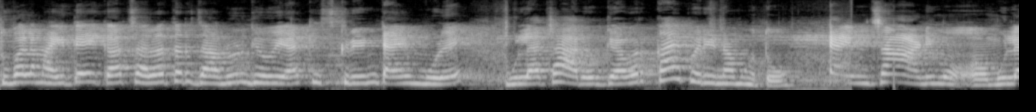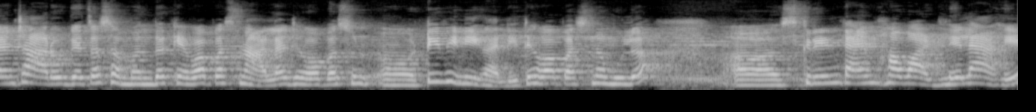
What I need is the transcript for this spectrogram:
तुम्हाला माहिती आहे का? चला तर जाणून घेऊया की स्क्रीन टाईममुळे मुलाच्या आरोग्यावर काय परिणाम होतो? टाईमचा आणि मुलांच्या आरोग्याचा संबंध केव्हापासून आला? जेव्हापासून टी व्ही निघाली. तेव्हापासून मुलं स्क्रीन टाईम हा वाढलेला आहे.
